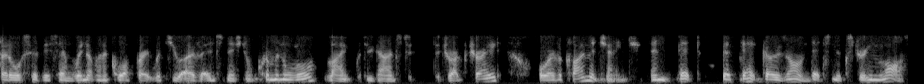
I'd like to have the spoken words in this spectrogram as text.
but also they're saying we're not going to cooperate with you over international criminal law, like with regards to the drug trade, or over climate change. And that if that goes on, that's an extreme loss.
